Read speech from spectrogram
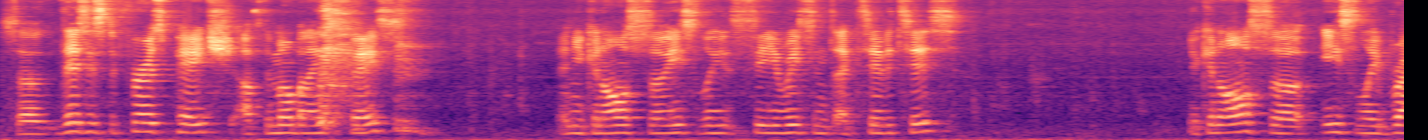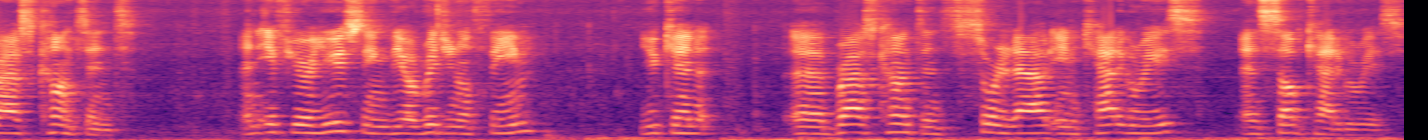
So this is the first page of the mobile interface and you can also easily see recent activities. You can also easily browse content and if you're using the original theme you can uh, browse content sorted out in categories and subcategories.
